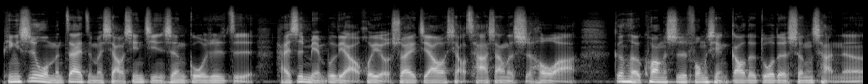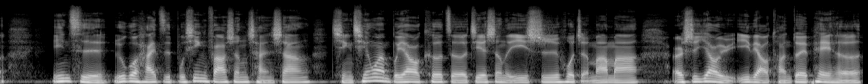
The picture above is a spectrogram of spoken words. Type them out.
平时我们再怎么小心谨慎过日子，还是免不了会有摔跤、小擦伤的时候啊。更何况是风险高得多的生产呢？因此，如果孩子不幸发生产伤，请千万不要苛责接生的医师或者妈妈，而是要与医疗团队配合，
